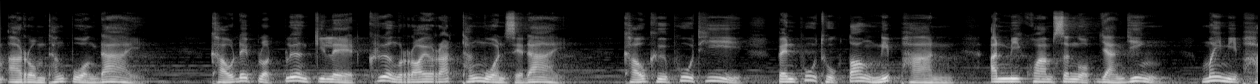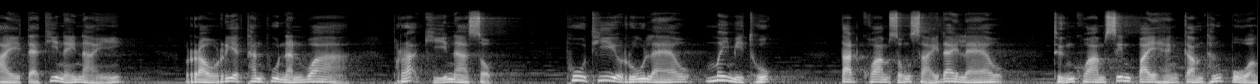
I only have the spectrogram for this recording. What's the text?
ำอารมณ์ทั้งปวงได้ เขาได้ปลดเปลื้องกิเลสเครื่องร้อยรัดทั้งมวลเสียได้ เขาคือผู้ที่เป็นผู้ถูกต้องนิพพาน อันมีความสงบอย่างยิ่ง ไม่มีภัยแต่ที่ไหนๆเราเรียกท่านผู้นั้นว่า พระขีณาสพผู้ที่รู้แล้วไม่มีทุกข์ ตัดความสงสัยได้แล้ว ถึงความสิ้นไปแห่งกรรมทั้งปวง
